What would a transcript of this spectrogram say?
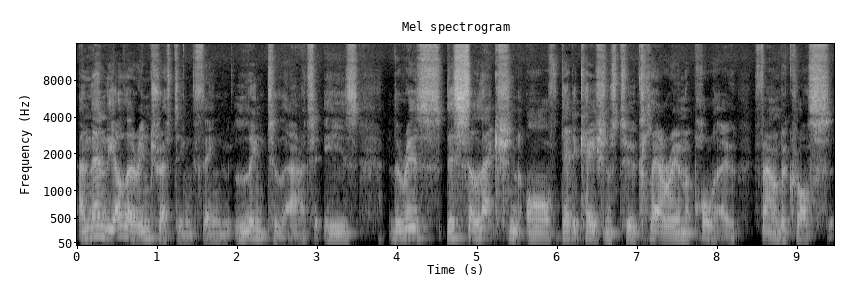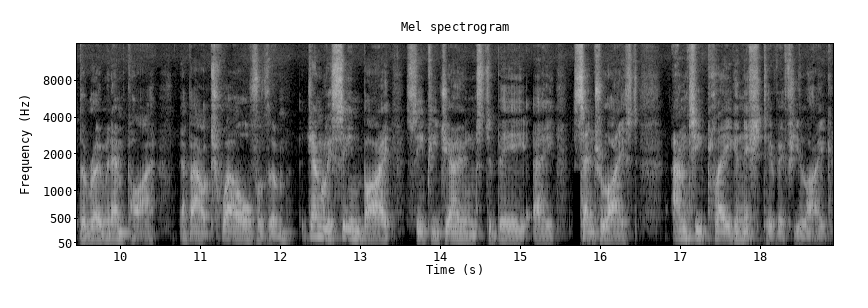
And then the other interesting thing linked to that is there is this selection of dedications to Clarian Apollo found across the Roman Empire. About 12 of them, generally seen by C.P. Jones to be a centralized anti plague initiative, if you like.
